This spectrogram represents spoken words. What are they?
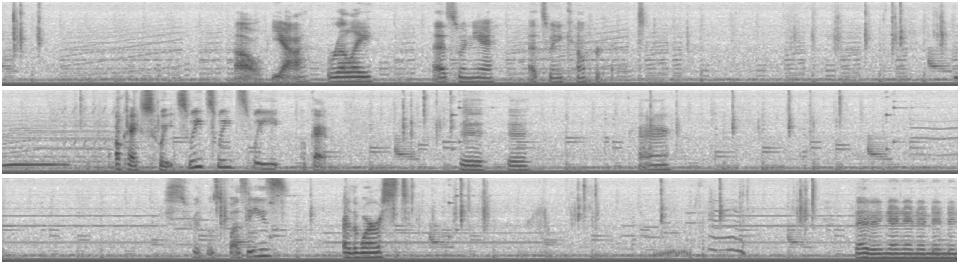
Oh, yeah. Really? That's when you, that's when you come for Okay, sweet, sweet, sweet, sweet. Okay. Uh, uh. Okay. For those fuzzies are the worst. No, no, no, no, no, no,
